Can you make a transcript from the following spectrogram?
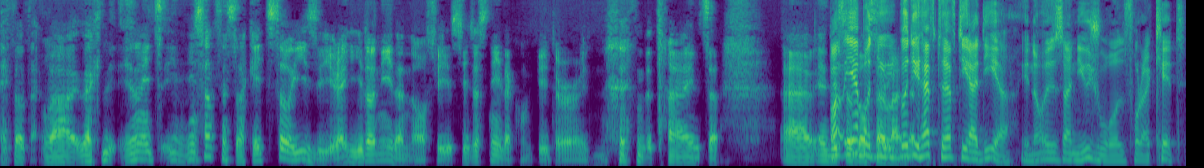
I thought, well, like you know, it's in some sense like it's so easy, right? You don't need an office; you just need a computer and the time. So, uh, well, yeah, but you, but you have to have the idea. You know, it's unusual for a kid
